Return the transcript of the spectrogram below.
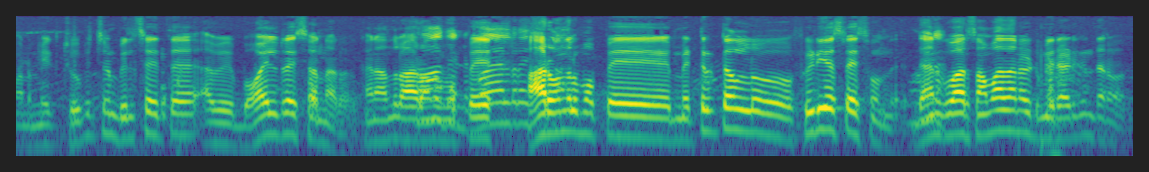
మనం మీకు చూపించిన బిల్స్ అయితే అవి బాయిల్డ్ రైస్ అన్నారు. కానీ అందులో ఆరు వందల ముప్పై. ఆరు వందల ముప్పై మెట్రిక్ టన్నులు పీడిఎస్ రైస్ ఉంది. దానికి వారు సమాధానం ఏంటి? మీరు అడిగిన తర్వాత.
